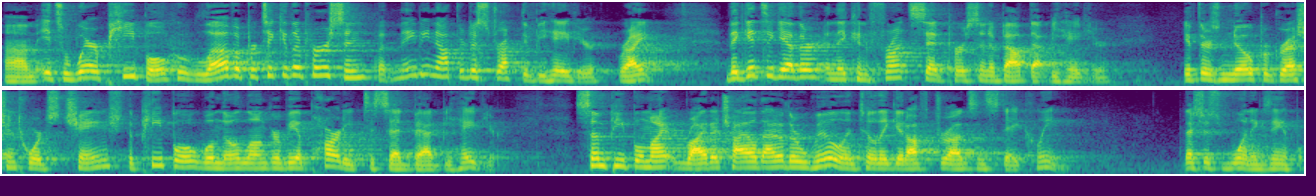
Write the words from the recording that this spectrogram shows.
um, it's where people who love a particular person, but maybe not their destructive behavior, right? They get together and they confront said person about that behavior. If there's no progression towards change, the people will no longer be a party to said bad behavior. Some people might write a child out of their will until they get off drugs and stay clean. That's just one example.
